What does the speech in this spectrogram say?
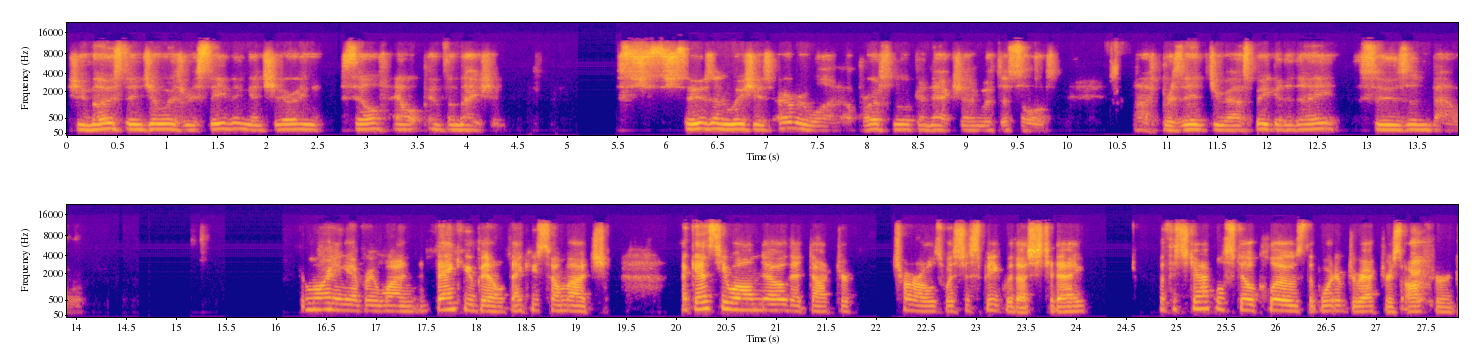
She most enjoys receiving and sharing self-help information. Susan wishes everyone a personal connection with the source. I present you our speaker today, Susan Bauer. Good morning, everyone. Thank you, Bill. Thank you so much. I guess you all know that Dr. Charles was to speak with us today. With the chapel still closed, the board of directors offered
